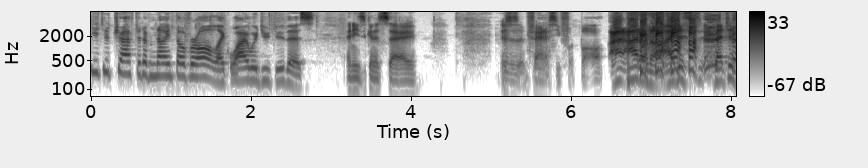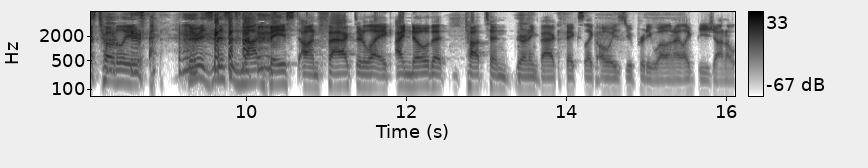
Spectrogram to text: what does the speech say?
You just drafted him ninth overall. Like, why would you do this? And he's gonna say, This isn't fantasy football. I, I don't know. I just that just totally there is this is not based on fact or like I know that top 10 running back picks like always do pretty well and I like Bijan a,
